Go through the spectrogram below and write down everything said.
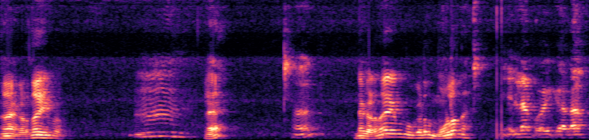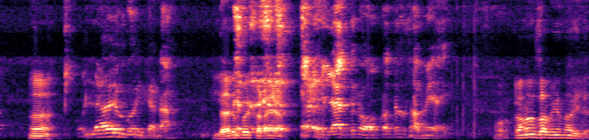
ആ കിടന്നു കഴിയുമ്പോൾ ഏ? എന്നെ കിടന്നു കഴിയുമ്പോൾ കിടന്ന് മൂളന്നേ? എല്ലാം പോയി കടാ. എല്ലാവരും പോയി കടാ. എല്ലാവരും പോയി കടയാ? എല്ലാത്തിനും ഉറക്കത്തിന് സമയമായി ഉറക്കാനൊന്നും സമയമൊന്നും ആയില്ല.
